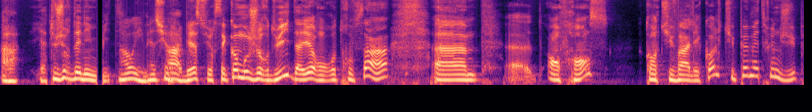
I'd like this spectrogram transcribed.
Ah, il y a toujours des limites. ah oui bien sûr Ah, bien sûr. C'est comme aujourd'hui, d'ailleurs, on retrouve ça. hein. Euh, euh, en France, quand tu vas à l'école, tu peux mettre une jupe.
